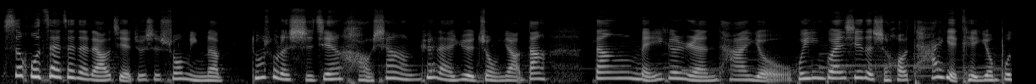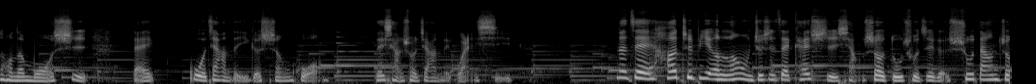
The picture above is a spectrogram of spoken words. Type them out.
似乎在在的了解，就是说明了独处的时间好像越来越重要。当当每一个人他有婚姻关系的时候，他也可以用不同的模式来过这样的一个生活，来享受这样的关系。那在《How to Be Alone》就是在开始享受独处这个书当中。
